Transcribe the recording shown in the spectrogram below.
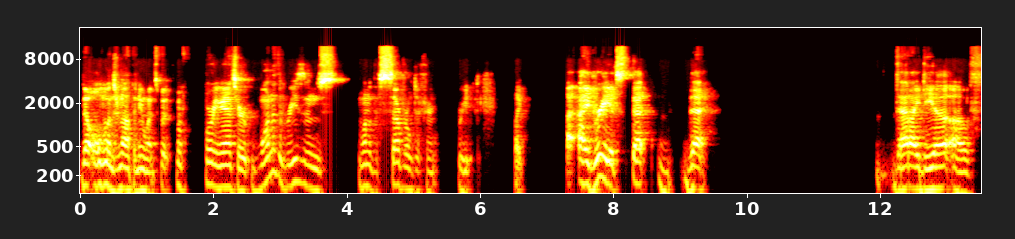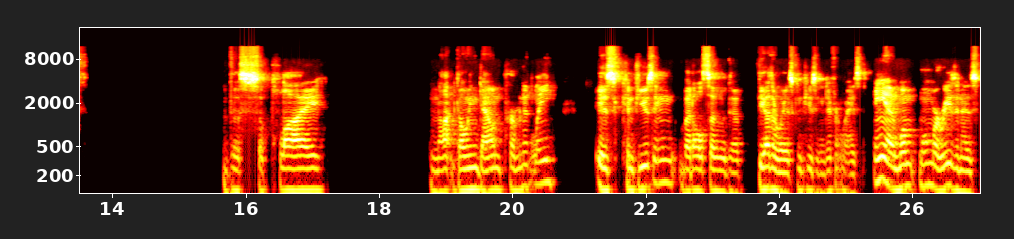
the old ones are not the new ones. But before you answer, one of the reasons, one of the several different re- like I, I agree, it's that that that idea of the supply not going down permanently is confusing, but also the the other way is confusing in different ways. And one one more reason is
